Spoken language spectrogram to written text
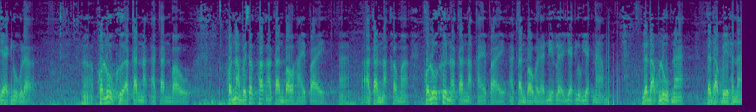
แยกรูปแล้วพอรูปคืออาการหนักอาการเบา พอนั่งไปสักพักอาการเบาหายไปอาการหนักเข้ามา พอลุกขึ้นอาการหนักหายไป อาการเบามาแทนนี่เรียกแยกรูปแยกนาม ระดับรูปนะ ระดับเวทนา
